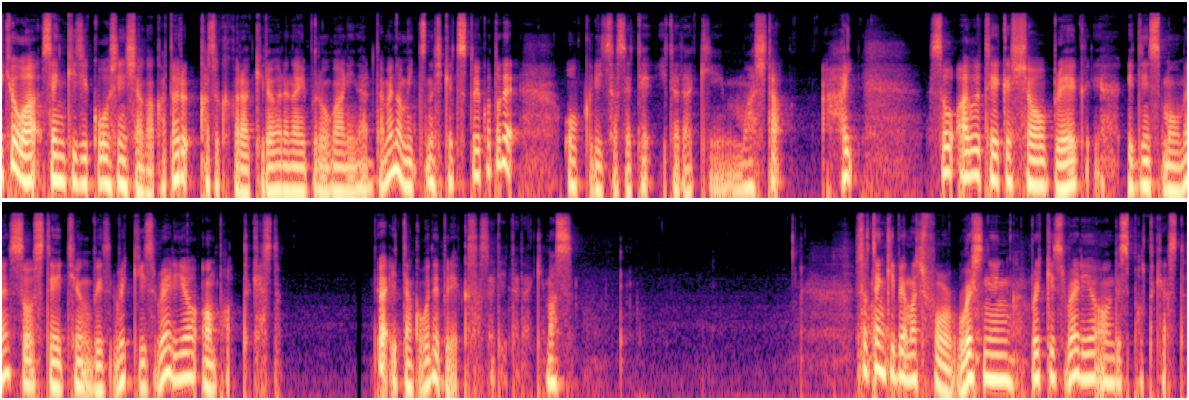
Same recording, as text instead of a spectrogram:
え今日は先記事更新者が語る家族から嫌われないブロガーになるための3つの秘訣ということでお送りさせていただきました。はい。So I will take a short break in this moment, so stay tuned with Ricky's Radio on podcast. では一旦ここでブレイクさせていただきます。So thank you very much for listening Ricky's Radio on this podcast.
